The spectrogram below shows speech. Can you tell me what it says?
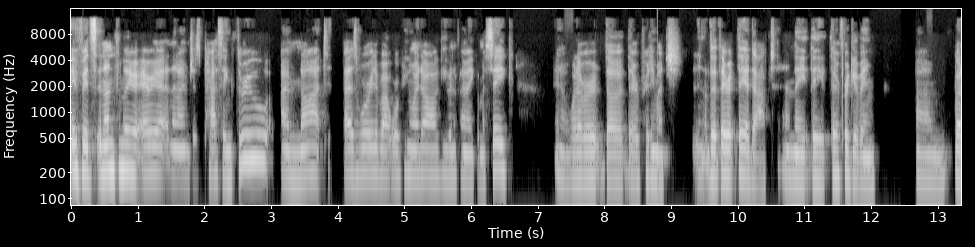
If it's an unfamiliar area and then I'm just passing through, I'm not as worried about working my dog, even if I make a mistake. You know, whatever. The they're pretty much you know, they they adapt and they they they're forgiving. Um, but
